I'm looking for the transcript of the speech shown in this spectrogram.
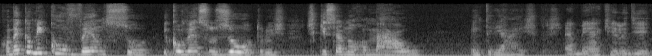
como é que eu me convenço e convenço os outros de que isso é normal? entre aspas. É bem aquilo de,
